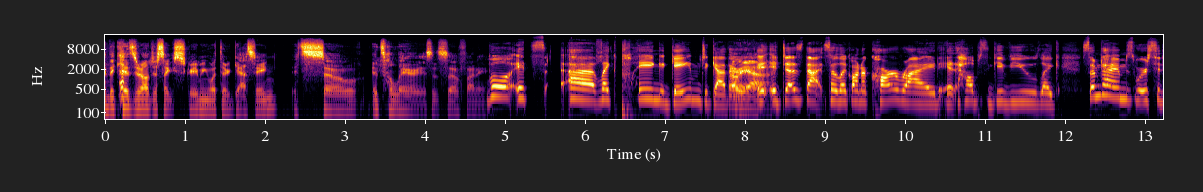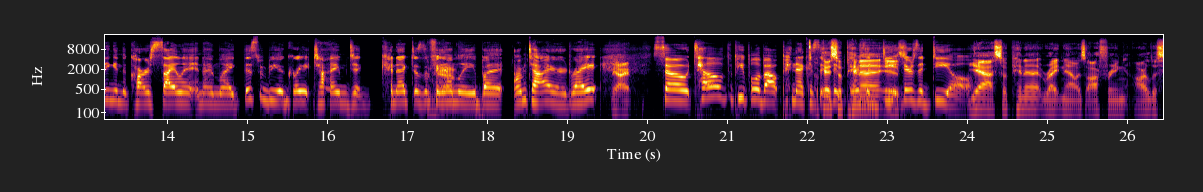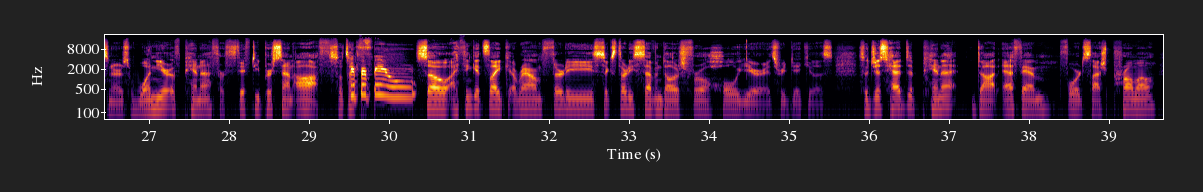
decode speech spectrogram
And the kids are all just like screaming what they're guessing. It's so it's hilarious. It's so funny. Well, it's uh, like playing a game together. Oh, yeah. It, it does that. So, like on a car ride, it helps give you like. Sometimes we're sitting in the car silent, and I'm like, "This would be a great time to connect as a family," but I'm tired, right? Yeah. So tell the people about Pinna because Okay, so there's, a de- is- there's a deal. Yeah, so Pinna right now is offering our listeners one year of Pinna for 50% off. So it's like So I think it's like around $36, $37 for a whole year. It's ridiculous. So just head to pinna.fm forward slash promo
